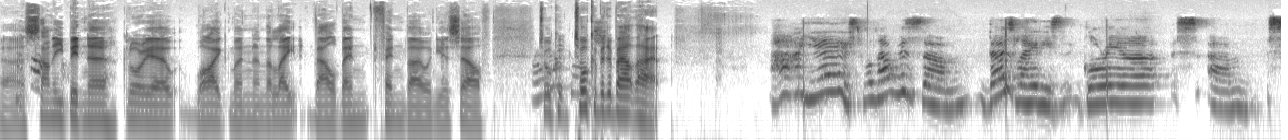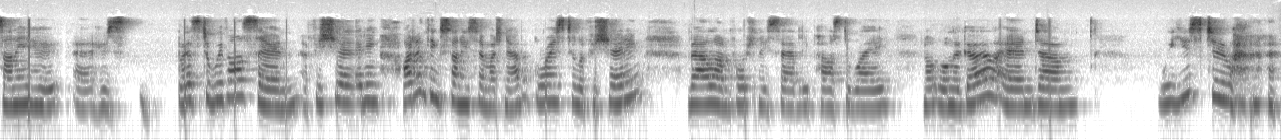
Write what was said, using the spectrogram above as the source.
Uh, Sonny Bidner, Gloria Weigman, and the late Val ben- Fenbo and yourself. Talk oh talk a bit about that. Ah, yes. Well, that was um, those ladies, Gloria, um, Sonny, who uh, who's both with us and officiating. I don't think Sonny so much now, but Gloria's still officiating. Val, unfortunately, sadly passed away not long ago, and um, we used to.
